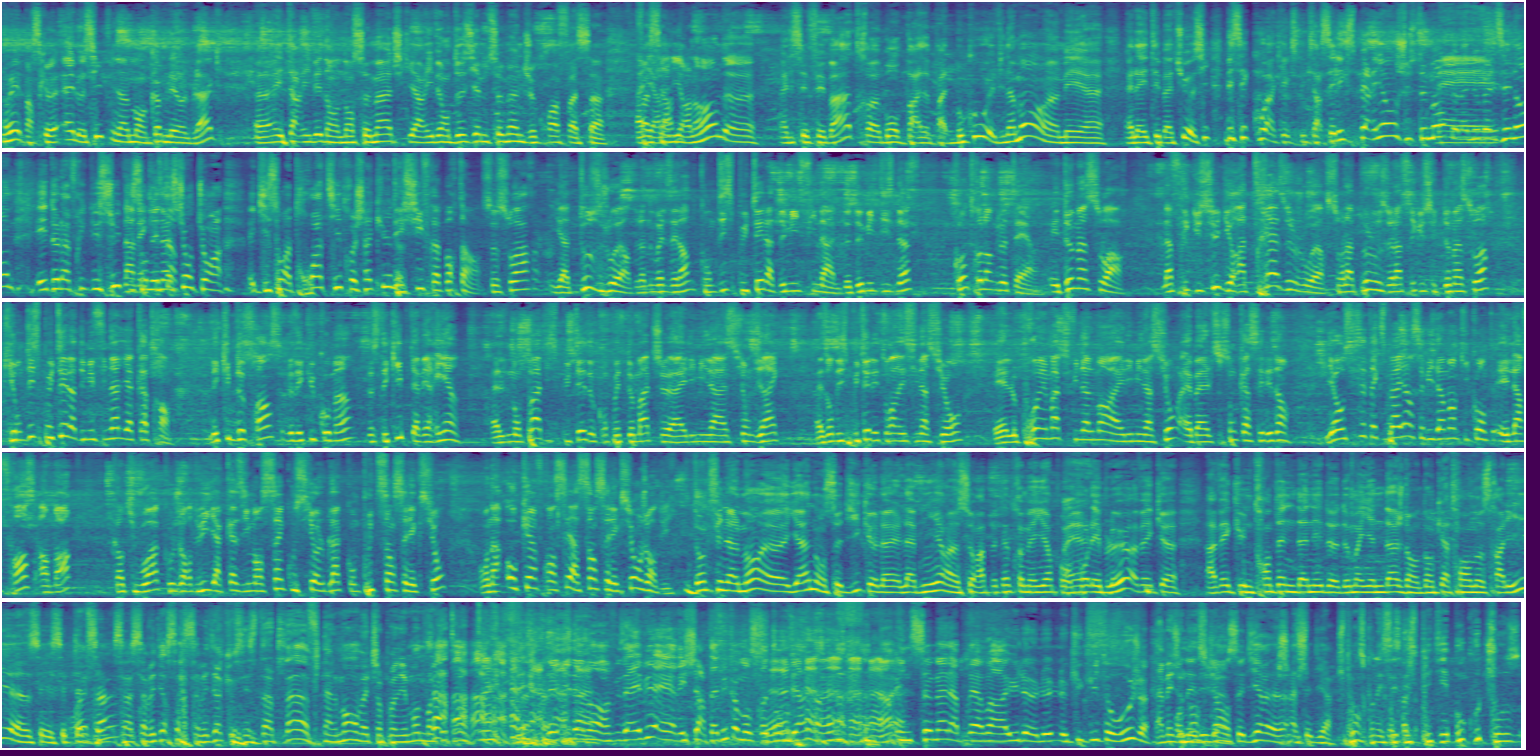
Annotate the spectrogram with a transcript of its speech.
Oui, parce que elle aussi, finalement, comme les All Blacks, euh, est arrivée dans, dans ce match qui est arrivé en deuxième semaine, je crois, face à, À face à l'Irlande. Euh, elle s'est fait battre. Euh, Bon, pas, pas de beaucoup, évidemment, mais euh, elle a été battue aussi. Mais c'est quoi qui explique ça? C'est l'expérience, justement, Mais- de la Nouvelle-Zélande et de l'Afrique du Sud, Non, qui sont des nations qui, ont un- qui sont à trois titres chacune. Des chiffres importants. Ce soir, il y a 12 joueurs de la Nouvelle-Zélande qui ont disputé la demi-finale de 2019 contre l'Angleterre. Et demain soir, l'Afrique du Sud, il y aura 13 joueurs sur la pelouse de l'Afrique du Sud demain soir qui ont disputé la demi-finale il y a 4 ans. L'équipe de France, le vécu commun de cette équipe, il n'y avait rien. Elles n'ont pas disputé de, de match à élimination directe. Elles ont disputé des tours à destination. Et le premier match finalement à élimination, eh ben, elles se sont cassées les dents. Il y a aussi cette expérience évidemment qui compte. Et la France en manque quand tu vois qu'aujourd'hui il y a quasiment 5 ou 6 All Blacks qui ont plus de 100 sélections, on n'a aucun Français à 100 sélections aujourd'hui. Donc finalement, euh, Yann, on se dit que la- l'avenir sera peut-être meilleur pour, Ouais. pour les Bleus, avec, euh, avec une trentaine d'années de, de moyenne d'âge dans, dans 4 ans en Australie. Euh, C'est peut-être Ouais, ça, ça, ça veut dire ça, ça veut dire que ces stats-là, finalement, on va être champion du monde dans 4 ans. Évidemment, vous avez vu, eh, Richard, t'as vu comment on se retourne bien quand même Hein, Une semaine après avoir eu le, le, le cucuto rouge, Ah, mais je on est pense déjà que- en se dire, euh, je- à se dire. Je pense qu'on essaie d'expliquer beaucoup de choses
